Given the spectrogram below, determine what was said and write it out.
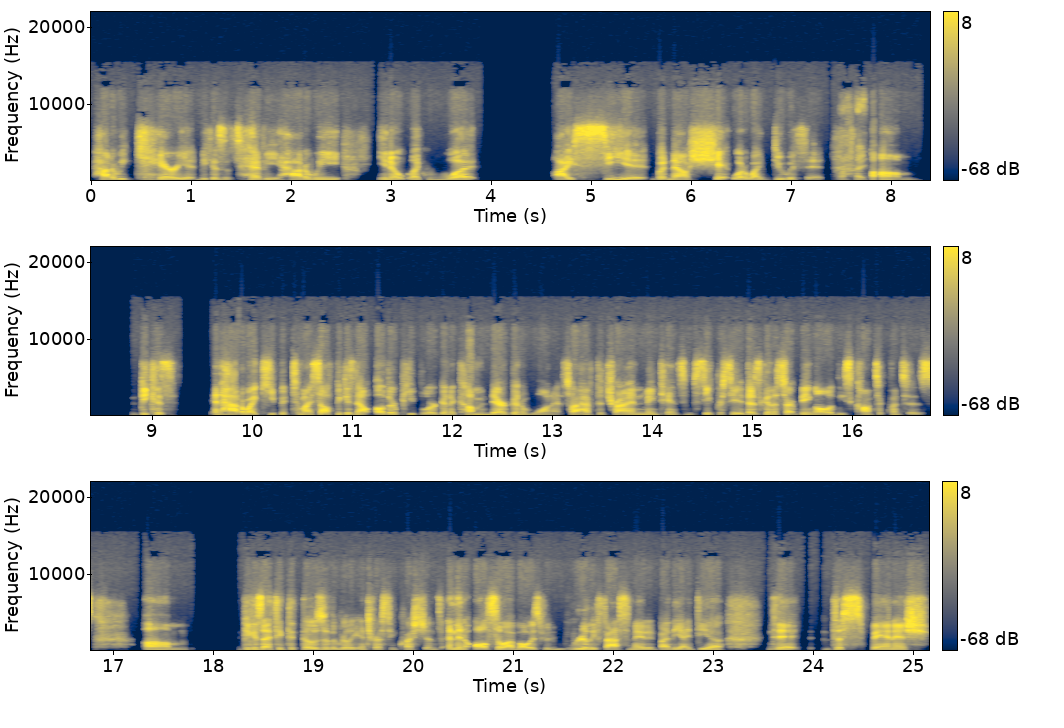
How do we carry it because it's heavy? How do we you know like what i see it but now shit what do i do with it? Right. um because and how do i keep it to myself? Because now other people are going to come and they're going to want it. So i have to try and maintain some secrecy. There's going to start being all of these consequences um because i think that those are the really interesting questions. And then also i've always been really fascinated by the idea that the spanish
